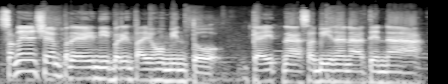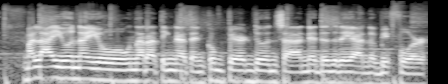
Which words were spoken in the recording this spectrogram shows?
Sa ngayon, syempre, hindi pa rin tayo huminto kahit na sabihin na natin na malayo na yung narating natin compared dun sa Ned Adriano before.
